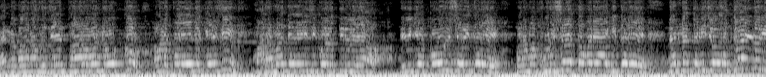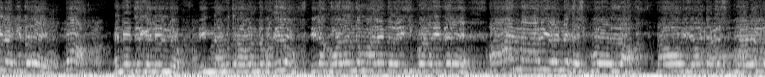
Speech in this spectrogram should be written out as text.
ನನ್ನ ಮಗನ ಹೃದಯಂತಾರವನ್ನು ಒಕ್ಕು ಅವನ ತಲೆಯನ್ನು ಕೆಡಿಸಿ ಮನ ಮಂದೆ ನಿಮಗೆ ನಿನಗೆ ಪೌರುಷವಿದ್ದರೆ ಪರಮ ಪುರುಷೋತ್ತಮನೇ ಆಗಿದ್ದರೆ, ನನ್ನಂತ ನಿಜವಾದ ಗಂಡು ನನ್ನ ಎದುರಿಗೆ ನಿಲ್ಲು. ನಿನ್ನ ಉದರವನ್ನು ಬಗೆದು ನಿನ್ನ ಕೋಲನ್ನು ಮಾಲೆಯಿಂದ ಧರಿಸಿಕೊಳ್ಳದಿದ್ದರೆ ಆ ನಾವು ಎಣ್ಣೆ ಕಶ್ಪು ಇಲ್ಲ ನಾವು ಎಣ್ಣೆ ಕಶ್ಪು ಇಲ್ಲ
